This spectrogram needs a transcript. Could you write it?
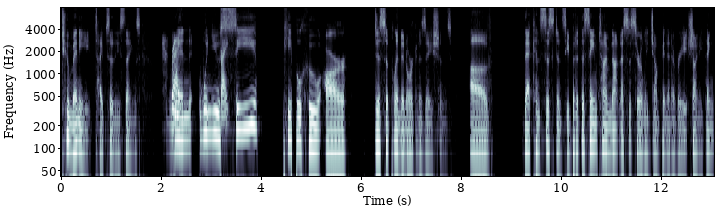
too many types of these things. Right. When when you right. see people who are disciplined in organizations of that consistency, but at the same time not necessarily jumping at every shiny thing,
